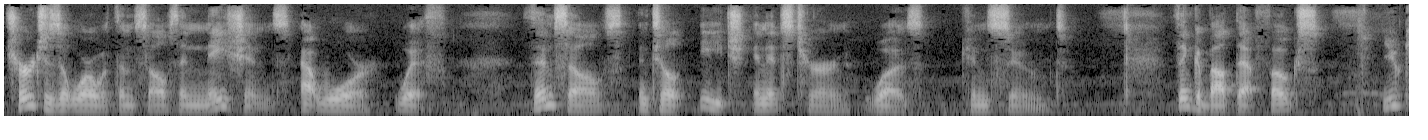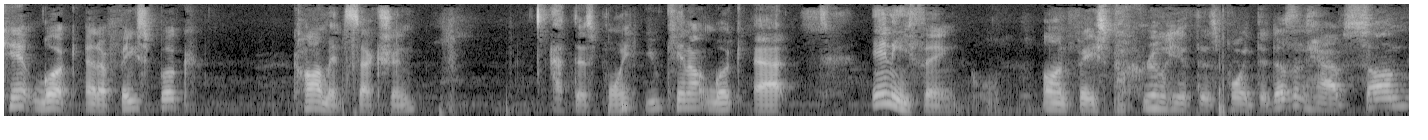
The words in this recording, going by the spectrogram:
churches at war with themselves, and nations at war with themselves until each in its turn was consumed. Think about that, folks. You can't look at a Facebook comment section at this point. You cannot look at anything on Facebook really at this point that doesn't have some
